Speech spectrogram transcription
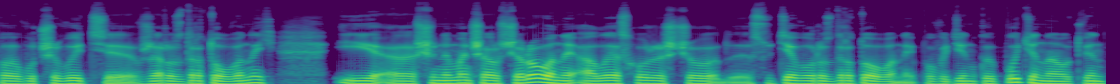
вочевидь, вже роздратований і е, що не менше розчарований, але схоже, що суттєво роздратований поведінкою Путіна. От він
